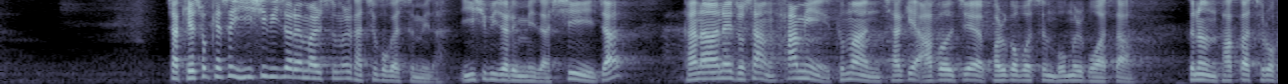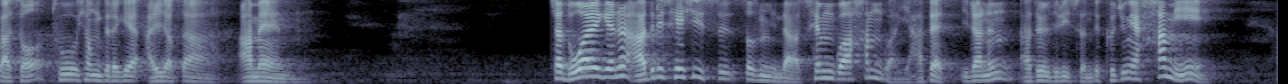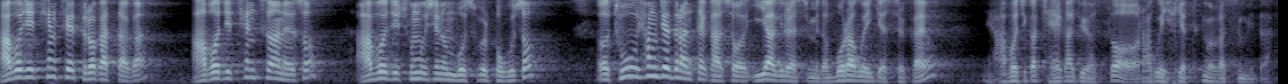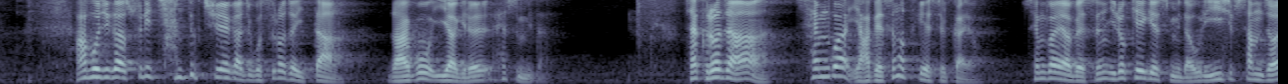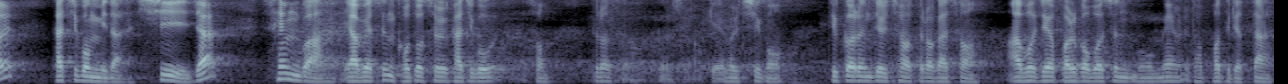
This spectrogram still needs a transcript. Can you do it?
자, 계속해서 22절의 말씀을 같이 보겠습니다. 22절입니다. 시작. 가나안의 조상 함이 그만 자기 아버지의 벌거벗은 몸을 보았다. 그는 바깥으로 가서 두 형들에게 알렸다. 아멘. 자 노아에게는 아들이 셋이 있었습니다. 셈과 함과 야벳이라는 아들들이 있었는데 그 중에 함이 아버지 텐트에 들어갔다가 아버지 텐트 안에서 아버지 주무시는 모습을 보고서 어, 두 형제들한테 가서 이야기를 했습니다. 뭐라고 얘기했을까요? 예, 아버지가 개가 되었어 라고 얘기했던 것 같습니다. 아버지가 술이 잔뜩 취해가지고 쓰러져 있다 라고 이야기를 했습니다. 자 그러자 셈과 야벳은 어떻게 했을까요? 셈과 야벳은 이렇게 얘기했습니다. 우리 23절 같이 봅니다. 시작. 셈과 야벳은 겉옷을 가지고서 들어서 그것을 어깨에 걸치고 뒷걸음질 쳐 들어가서 아버지의 벌거벗은 몸을 덮어드렸다.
